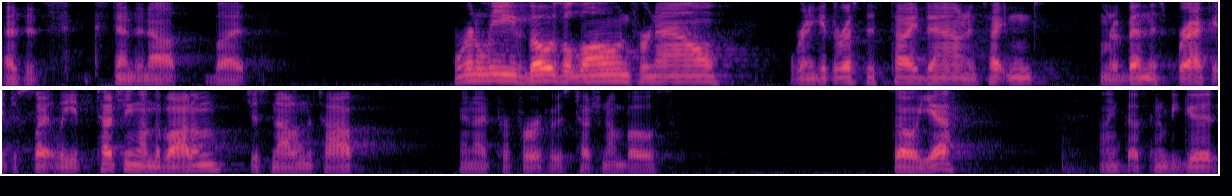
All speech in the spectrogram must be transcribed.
as it's extending up, but we're gonna leave those alone for now. We're gonna get the rest of this tied down and tightened. I'm gonna bend this bracket just slightly. It's touching on the bottom, just not on the top, and I'd prefer if it was touching on both. So yeah, I think that's gonna be good.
